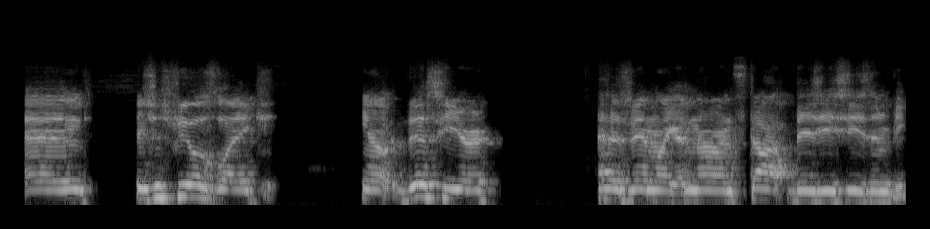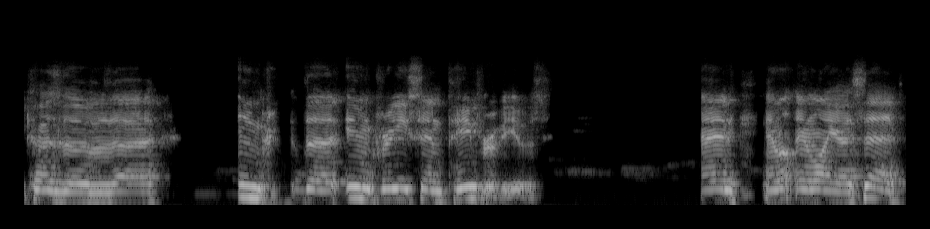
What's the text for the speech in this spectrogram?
and it just feels like you know this year has been like a non-stop busy season because of the inc- the increase in pay-per-views. And and and like I said,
